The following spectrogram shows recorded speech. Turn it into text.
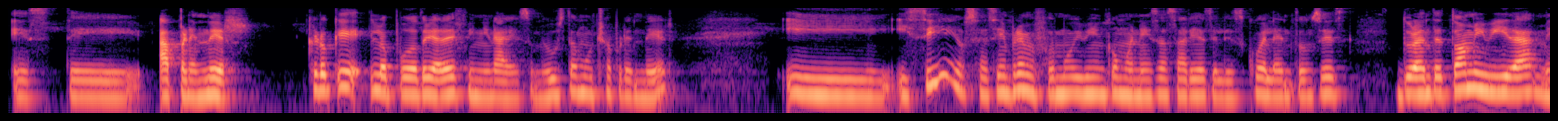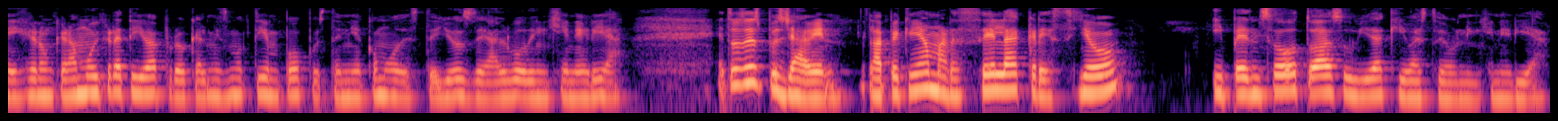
este, aprender. Creo que lo podría definir a eso, me gusta mucho aprender. Y, sí, o sea, siempre me fue muy bien como en esas áreas de la escuela. Entonces, durante toda mi vida me dijeron que era muy creativa, pero que al mismo tiempo pues tenía como destellos de algo de ingeniería. Entonces, pues ya ven, la pequeña Marcela creció y pensó toda su vida que iba a estudiar una ingeniería.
